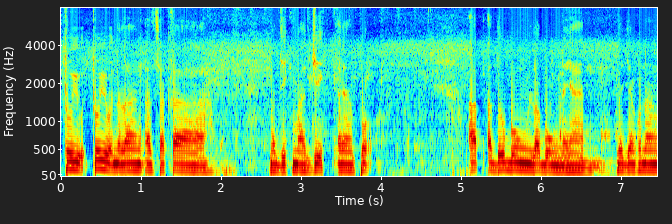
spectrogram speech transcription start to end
Tuyo, tuyo na lang at saka magic magic. Ayan po. At adobong labong na yan. Lagyan ko ng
